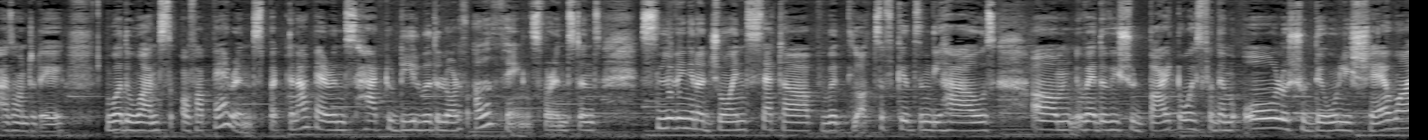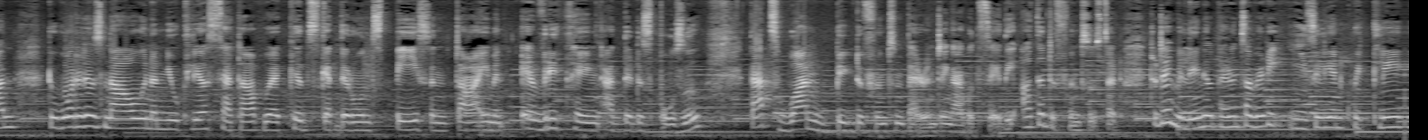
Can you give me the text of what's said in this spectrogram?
as on today were the ones of our parents, but then our parents had to deal with a lot of other things. For instance, living in a joint setup with lots of kids in the house, um, whether we should buy toys for them all or should they only share one, to what it is now in a nuclear setup where kids get their own space and time and everything at their disposal. That's one big difference in parenting, I would say. The other difference is that today millennial parents are very easily and quickly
